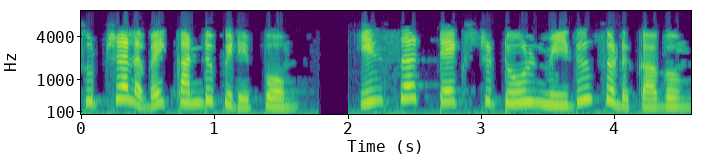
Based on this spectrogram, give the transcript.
சுற்றளவை கண்டுபிடிப்போம். இன்சர்ட் டெக்ஸ்ட் டூல் மீது சொடுக்கவும்.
